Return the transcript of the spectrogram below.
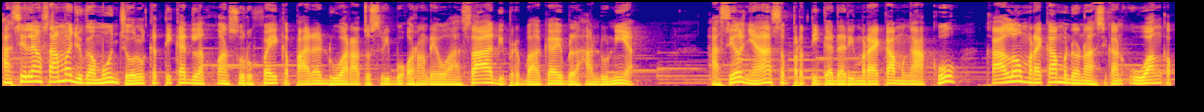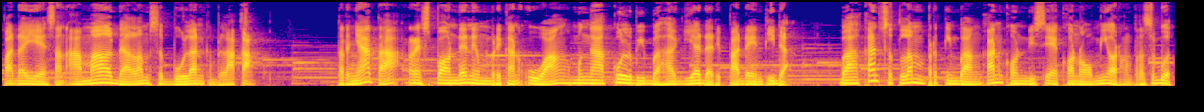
Hasil yang sama juga muncul ketika dilakukan survei kepada 200.000 orang dewasa di berbagai belahan dunia. Hasilnya, sepertiga dari mereka mengaku kalau mereka mendonasikan uang kepada yayasan amal dalam sebulan ke belakang. Ternyata, responden yang memberikan uang mengaku lebih bahagia daripada yang tidak bahkan setelah mempertimbangkan kondisi ekonomi orang tersebut.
